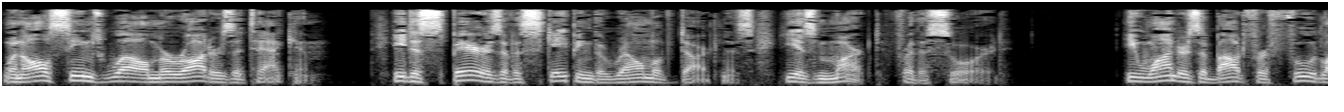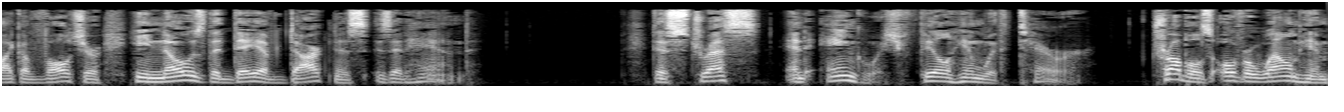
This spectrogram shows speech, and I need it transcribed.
When all seems well marauders attack him. He despairs of escaping the realm of darkness. He is marked for the sword he wanders about for food like a vulture. He knows the day of darkness is at hand. Distress and anguish fill him with terror. Troubles overwhelm him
